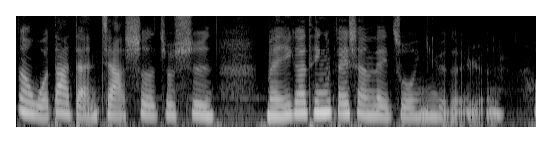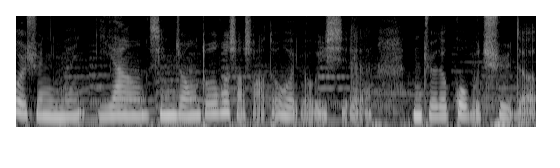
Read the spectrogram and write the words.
那我大胆假设，就是每一个听非善类做音乐的人。或许你们一样，心中多多少少都会有一些你觉得过不去的、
